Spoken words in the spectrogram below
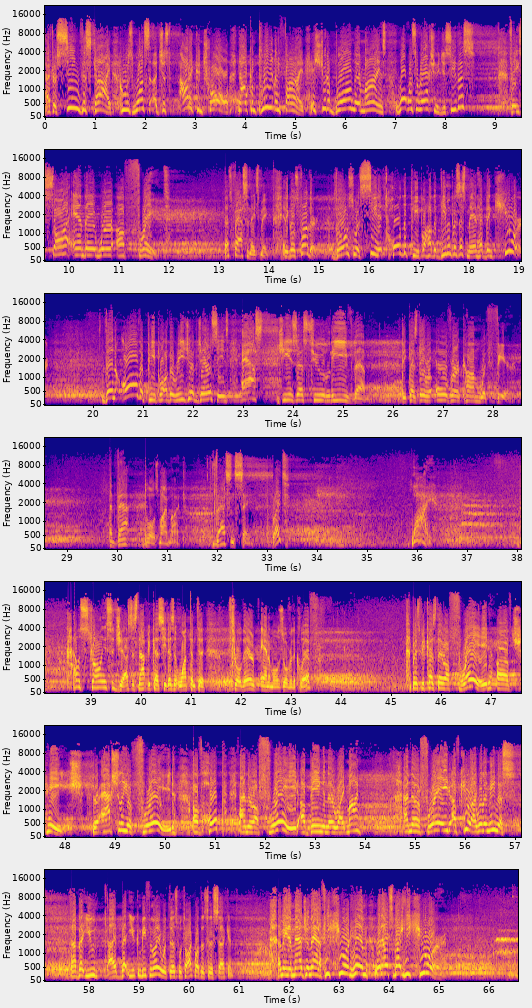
After seeing this guy who was once uh, just out of control, now completely fine. It should have blown their minds. What was the reaction? Did you see this? They saw and they were afraid. That fascinates me. And it goes further. Those who had seen it told the people how the demon possessed man had been cured. Then all the people of the region of the Gerasenes asked Jesus to leave them because they were overcome with fear. And that blows my mind. That's insane, right? Why? I would strongly suggest it's not because he doesn't want them to throw their animals over the cliff, but it's because they're afraid of change. They're actually afraid of hope, and they're afraid of being in their right mind. And they're afraid of cure. I really mean this. I bet you, I bet you can be familiar with this. We'll talk about this in a second. I mean, imagine that. If he cured him, what else might he cure?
